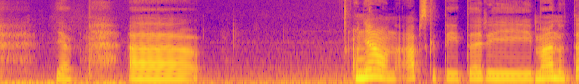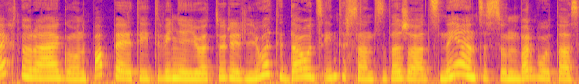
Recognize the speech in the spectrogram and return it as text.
jā. Uh, Un, jā, un apskatīt arī manu tehnoloģiju un papētīt viņu, jo tur ir ļoti daudz interesantas, dažādas nianses, un varbūt tās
